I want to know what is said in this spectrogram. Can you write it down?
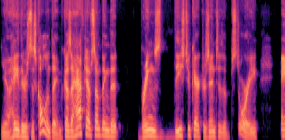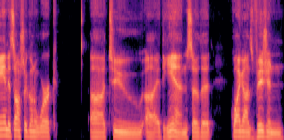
You know, hey, there's this kohlen thing because I have to have something that brings these two characters into the story, and it's also going to work uh, to uh, at the end so that Qui Gon's vision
